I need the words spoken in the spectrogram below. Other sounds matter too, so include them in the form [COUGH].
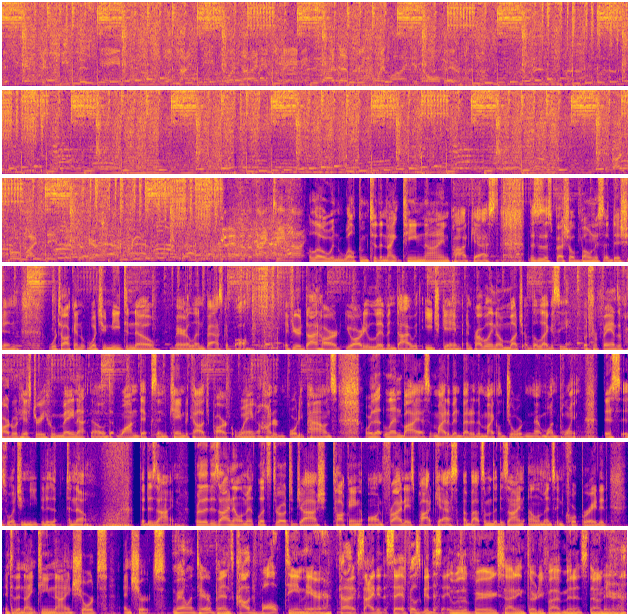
Michigan 19-9. Hello and welcome to the 199 podcast. This is a special bonus edition. We're talking what you need to know Maryland basketball. If you're a diehard, you already live and die with each game and probably know much of the legacy. But for fans of hardwood history who may not know that Juan Dixon came to College Park weighing 140 pounds, or that Len Bias might have been better than Michael Jordan at one point, this is what you need to, to know the design. For the design element, let's throw it to Josh talking on Friday's podcast about some of the design elements incorporated into the 199 shorts and shirts. Maryland Terrapins college vault team here. Kind of exciting to say. It feels good to say. It was a very exciting 35 minutes down here. [LAUGHS] [LAUGHS]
